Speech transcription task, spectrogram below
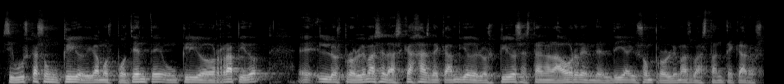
si buscas un Clio, digamos, potente, un Clio rápido, eh, los problemas en las cajas de cambio de los Clios están a la orden del día y son problemas bastante caros.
